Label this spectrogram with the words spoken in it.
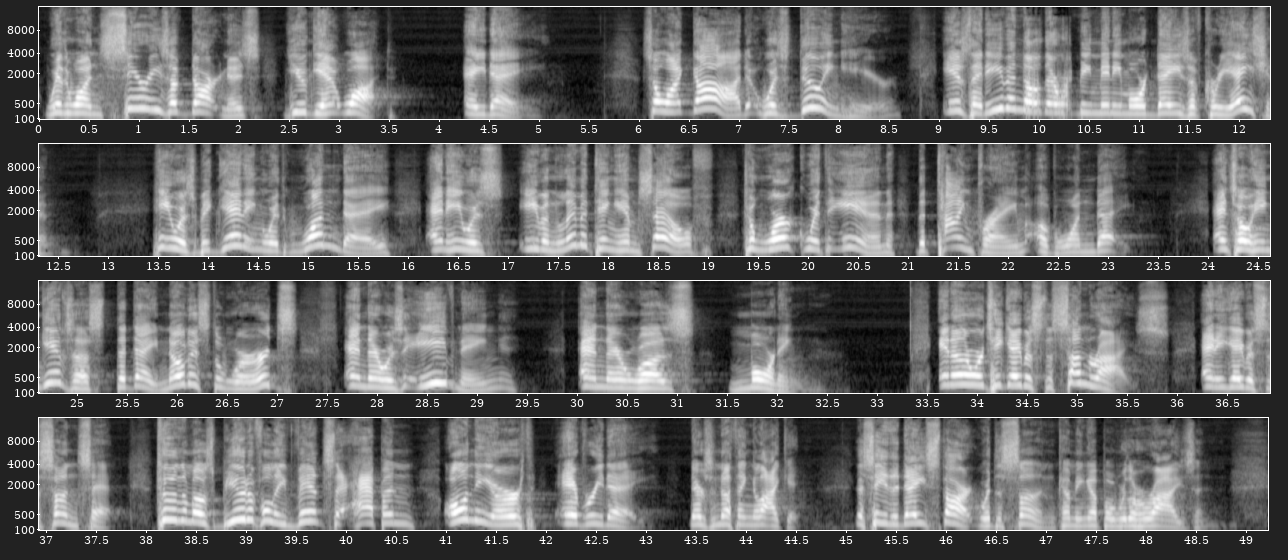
with one series of darkness, you get what? A day. So, what God was doing here is that even though there would be many more days of creation, He was beginning with one day and he was even limiting himself to work within the time frame of one day. And so he gives us the day. Notice the words, and there was evening and there was morning. In other words, He gave us the sunrise and He gave us the sunset. Two of the most beautiful events that happen on the earth every day. There's nothing like it. To see the day start with the sun coming up over the horizon,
